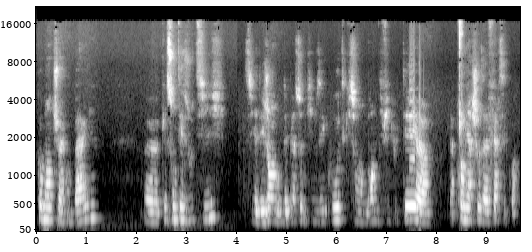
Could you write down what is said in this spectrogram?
Comment tu accompagnes euh, Quels sont tes outils S'il y a des gens ou des personnes qui nous écoutent, qui sont en grande difficulté, euh, la première chose à faire, c'est quoi?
